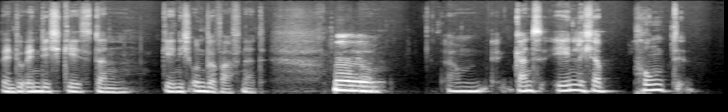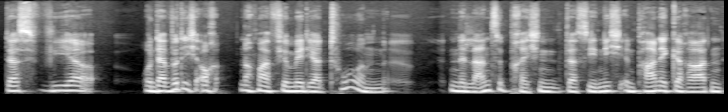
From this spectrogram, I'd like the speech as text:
wenn du in dich gehst, dann geh nicht unbewaffnet. Mhm. Ähm, ganz ähnlicher Punkt, dass wir, und da würde ich auch nochmal für Mediatoren äh, eine Lanze brechen, dass sie nicht in Panik geraten,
